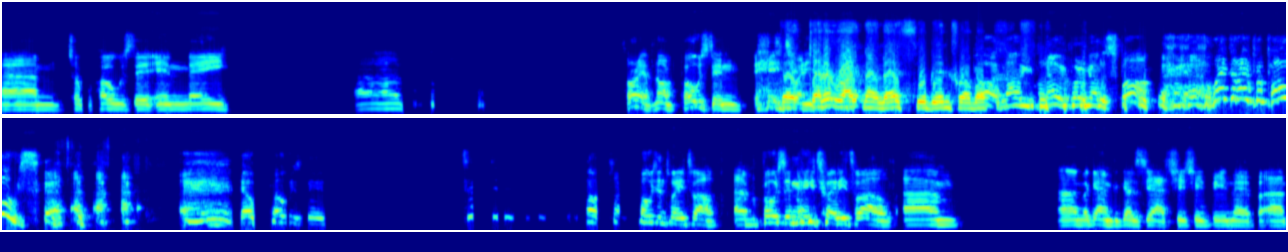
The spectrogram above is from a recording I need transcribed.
Um, so proposed in May. Uh, Sorry, I've not proposed in, in get, 20... get, it right now, Nate. You'll be in trouble. God, now, you, now you're putting me on the spot. when did I propose? no, proposed in... No, sorry, proposed in 2012. Uh, proposed in May 2012. Um, um, again, because, yeah, she, she'd been there. But, um,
